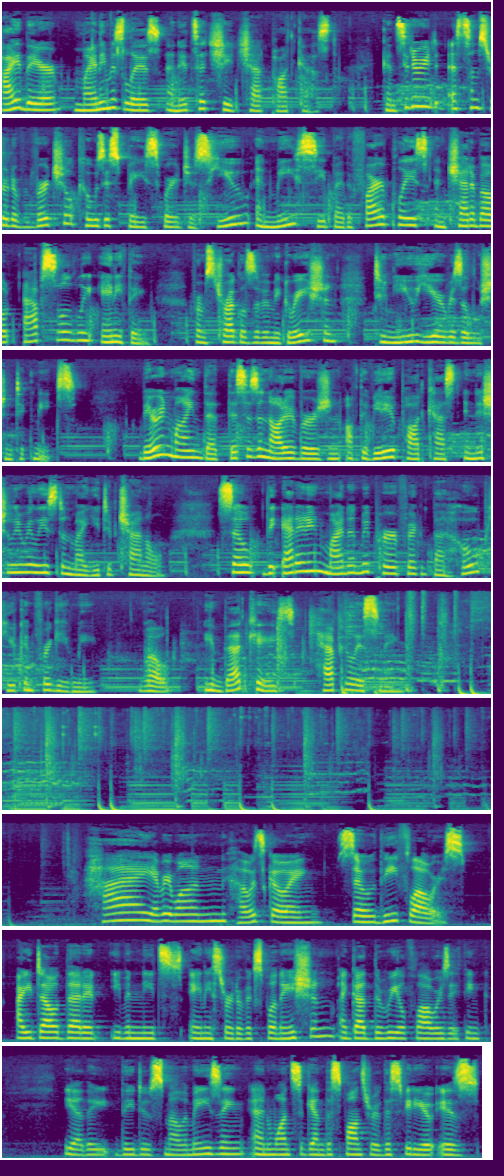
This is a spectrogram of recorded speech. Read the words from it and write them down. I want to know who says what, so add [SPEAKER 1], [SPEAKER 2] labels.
[SPEAKER 1] Hi there, my name is Liz, and it's a Chit Chat podcast. Consider it as some sort of virtual cozy space where just you and me sit by the fireplace and chat about absolutely anything, from struggles of immigration to New Year resolution techniques. Bear in mind that this is an audio version of the video podcast initially released on my YouTube channel, so the editing might not be perfect, but hope you can forgive me. Well, in that case, happy listening. Hi everyone, how it's going? So, the flowers. I doubt that it even needs any sort of explanation. I got the real flowers, I think. Yeah, they, they do smell amazing. And once again, the sponsor of this video is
